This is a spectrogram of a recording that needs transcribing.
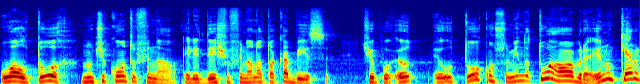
O autor não te conta o final, ele deixa o final na tua cabeça. Tipo, eu, eu tô consumindo a tua obra. Eu não quero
